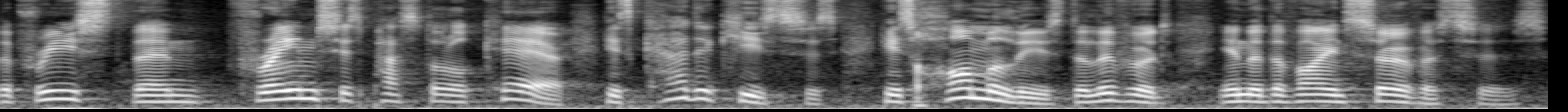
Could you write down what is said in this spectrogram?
the priest then frames his pastoral care, his catechesis, his homilies delivered in the divine services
